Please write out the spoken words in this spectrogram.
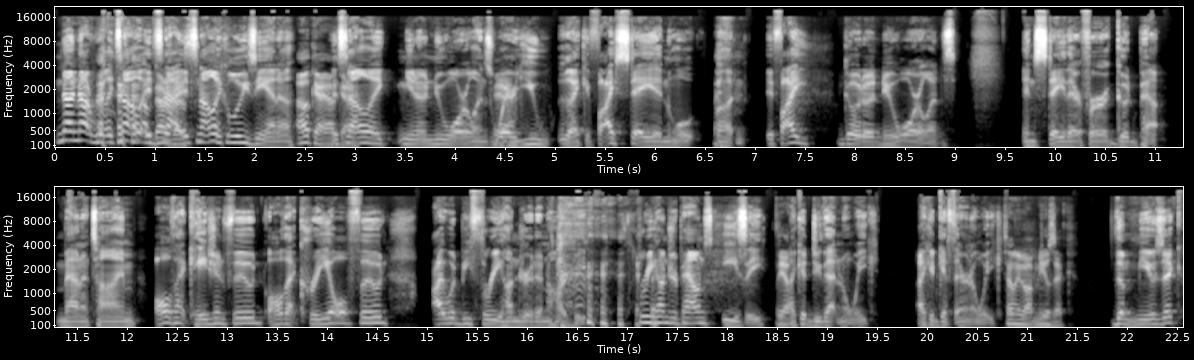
no not really it's not it's not it's not like Louisiana. Okay. Okay. It's not like you know New Orleans where Yeah. you like if I stay in uh, if I go to New Orleans and stay there for a good pa- amount of time, all that Cajun food, all that Creole food, I would be three hundred in a heartbeat. three hundred pounds, easy. Yeah. I could do that in a week. I could get there in a week. Tell me about music. The music.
